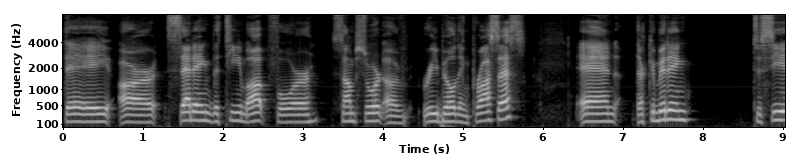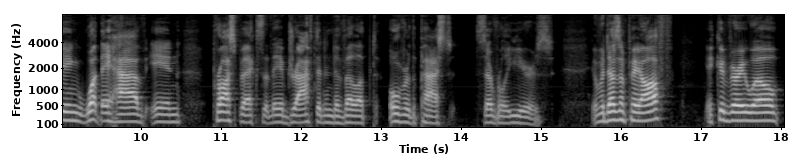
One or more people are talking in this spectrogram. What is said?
They are setting the team up for some sort of rebuilding process. And they're committing to seeing what they have in prospects that they have drafted and developed over the past several years. If it doesn't pay off, it could very well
